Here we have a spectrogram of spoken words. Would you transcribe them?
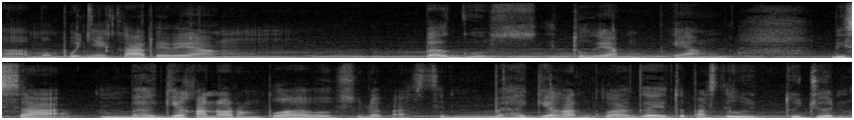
uh, mempunyai karir yang bagus itu yang yang bisa membahagiakan orang tua sudah pasti membahagiakan keluarga itu pasti tujuan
